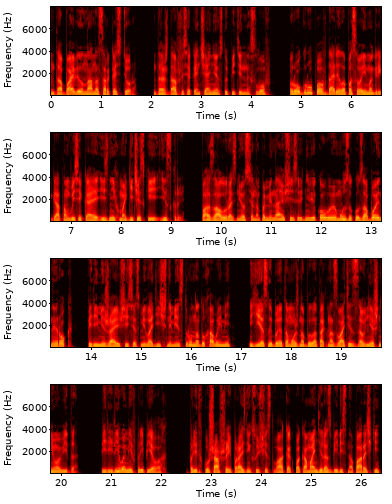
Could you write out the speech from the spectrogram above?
добавил нано-саркостер. Дождавшись окончания вступительных слов, рок-группа вдарила по своим агрегатам, высекая из них магические искры. По залу разнесся напоминающий средневековую музыку забойный рок, перемежающийся с мелодичными и струнно-духовыми, если бы это можно было так назвать из-за внешнего вида переливами в припевах. Предвкушавшие праздник существа, как по команде разбились на парочки,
